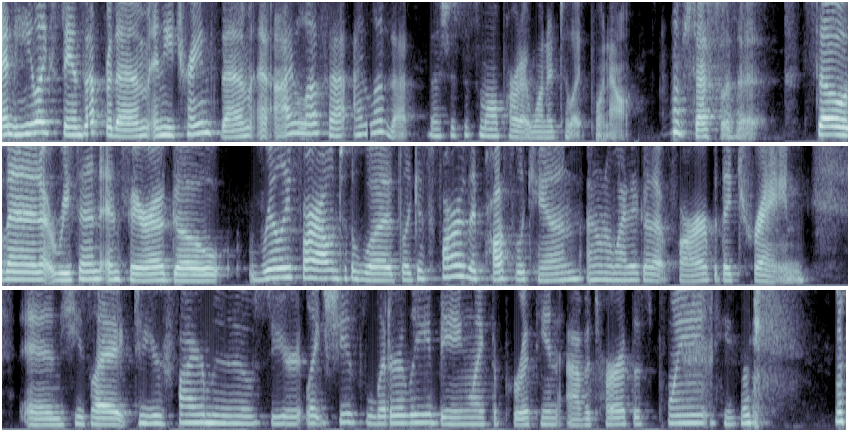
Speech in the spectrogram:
and he like stands up for them and he trains them. And i love that. I love that. That's just a small part i wanted to like point out. I'm obsessed with it. So then Rhysand and Feyre go really far out into the woods like as far as they possibly can. I don't know why they go that far but they train. And he's like do your fire moves. Do your like she's literally being like the Prythian avatar at this point. He's like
